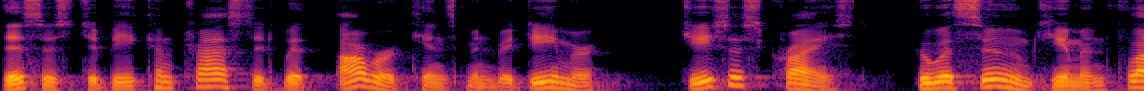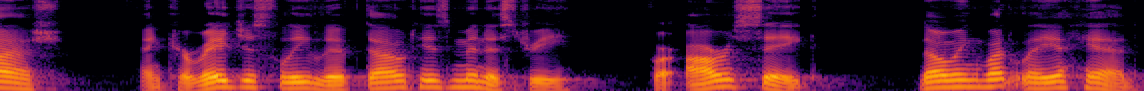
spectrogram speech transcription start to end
This is to be contrasted with our kinsman redeemer, Jesus Christ, who assumed human flesh and courageously lived out his ministry for our sake, knowing what lay ahead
